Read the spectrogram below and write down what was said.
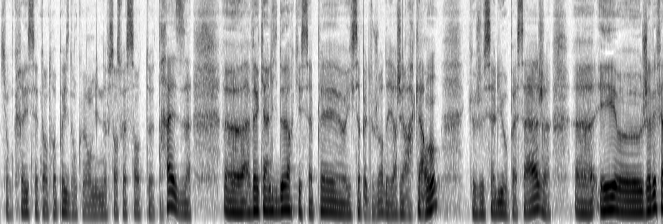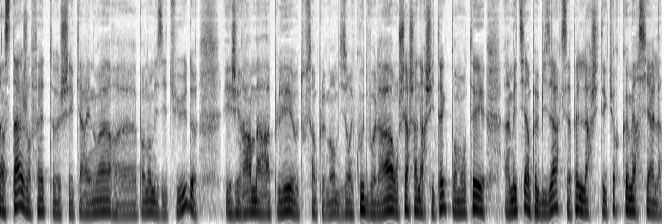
qui ont créé cette entreprise donc, en 1973 avec un leader qui s'appelait, il s'appelle toujours d'ailleurs Gérard Caron, que je salue au passage. et j'avais fait un stage en fait chez Carré Noir pendant mes études. Et Gérard m'a rappelé tout simplement en me disant écoute, voilà, on cherche un architecte pour monter un métier un peu bizarre qui s'appelle l'architecture commerciale.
